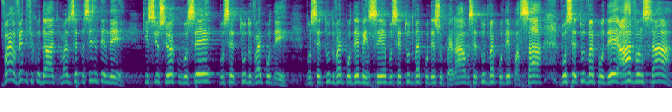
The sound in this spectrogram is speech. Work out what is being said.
vai haver dificuldade, mas você precisa entender que se o Senhor é com você, você tudo vai poder. Você tudo vai poder vencer, você tudo vai poder superar, você tudo vai poder passar, você tudo vai poder avançar.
